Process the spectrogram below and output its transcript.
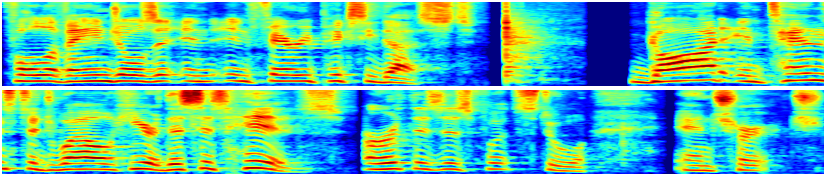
full of angels and, and fairy pixie dust. God intends to dwell here. This is His. Earth is His footstool and church.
